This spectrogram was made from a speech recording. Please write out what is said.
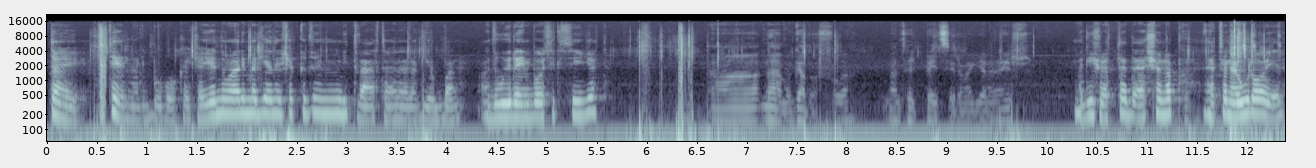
Te, tényleg bubóka, és a januári megjelenések közül mit vártál a legjobban? Az új Rainbow Six Siege-et? Uh, nem, a God of War. Ment egy PC-re megjelenés. Meg is vetted első nap? 70 euróért?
